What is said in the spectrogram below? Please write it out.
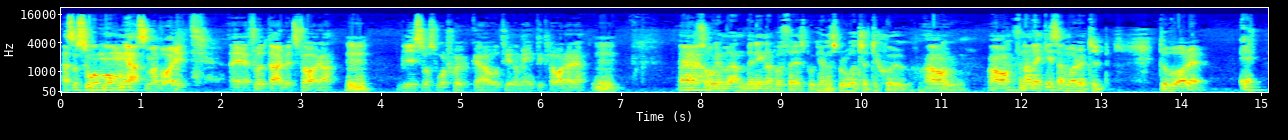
Alltså så många som har varit eh, fullt arbetsföra Mm, blir så svårt sjuka och till och med inte klarar det. mm, Jag såg en vän, väninna på Facebook, hennes bror var 37. Ja, ja, För några veckor sedan var det typ, då var det ett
